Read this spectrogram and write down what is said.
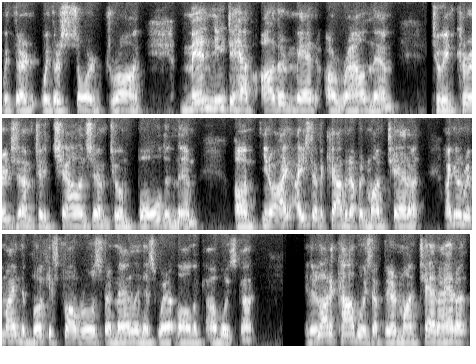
with their with their sword drawn. Men need to have other men around them to encourage them, to challenge them, to embolden them. Um, you know, I, I used to have a cabin up in Montana. I'm going to remind the book, it's 12 Rules for Manliness, where have all the cowboys gone? And there are a lot of cowboys up there in Montana. I had a,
